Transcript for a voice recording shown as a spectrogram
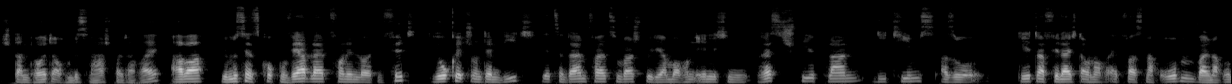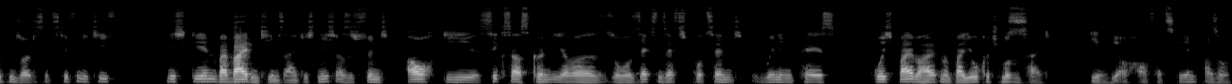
Stand heute auch ein bisschen Haarspalterei. Aber wir müssen jetzt gucken, wer bleibt von den Leuten fit. Jokic und Embiid, jetzt in deinem Fall zum Beispiel, die haben auch einen ähnlichen Restspielplan, die Teams. Also geht da vielleicht auch noch etwas nach oben, weil nach unten sollte es jetzt definitiv nicht gehen. Bei beiden Teams eigentlich nicht. Also ich finde auch die Sixers können ihre so 66% Winning Pace ruhig beibehalten und bei Jokic muss es halt irgendwie auch aufwärts gehen. Also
